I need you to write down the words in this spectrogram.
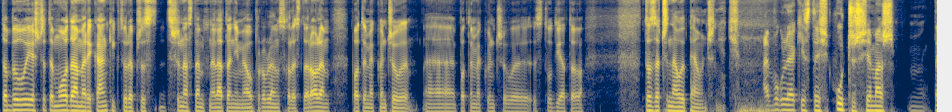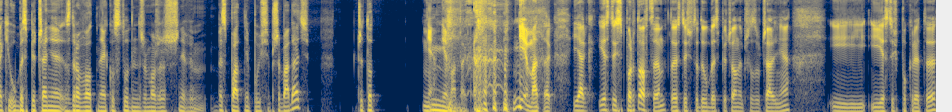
to były jeszcze te młode Amerykanki, które przez trzy następne lata nie miały problemu z cholesterolem. Potem jak kończyły, e, potem jak kończyły studia, to, to zaczynały pęcznieć. A w ogóle jak jesteś, uczysz się, masz mm, takie ubezpieczenie zdrowotne jako student, że możesz, nie wiem, bezpłatnie pójść się przebadać? Czy to Nie. Nie ma tak. Nie ma tak. Jak jesteś sportowcem, to jesteś wtedy ubezpieczony przez uczelnię i, i jesteś pokryty.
